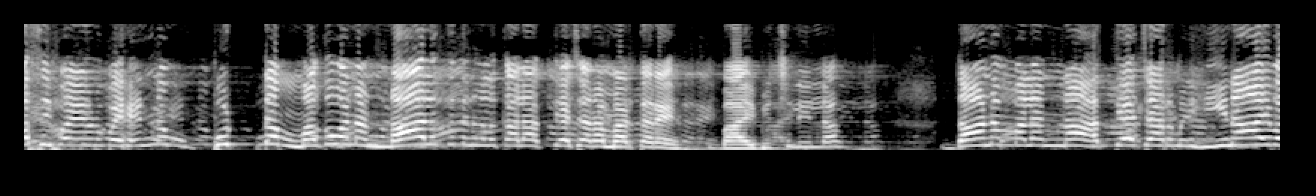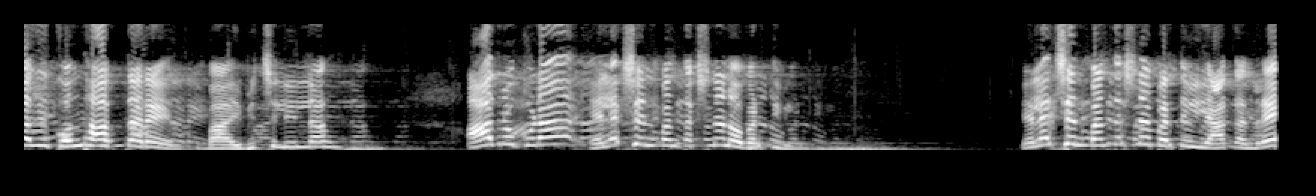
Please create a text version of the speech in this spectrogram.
ಆಸಿಫಾ ಎನ್ನುವ ಹೆಣ್ಣು ಪುಟ್ಟ ಮಗುವನ್ನ ನಾಲ್ಕು ದಿನಗಳ ಕಾಲ ಅತ್ಯಾಚಾರ ಮಾಡ್ತಾರೆ. ಬಾಯಿ ಬಿಚ್ಚಲಿಲ್ಲ. ದಾನಮ್ಮಲನ್ನ ಅತ್ಯಾಚಾರ ಹೀನಾಯವಾಗಿ ಕೊಂದು ಹಾಕ್ತಾರೆ. ಬಾಯಿ ಬಿಚ್ಚಲಿಲ್ಲ. ಆದ್ರೂ ಕೂಡ ಎಲೆಕ್ಷನ್ ಬಂದ ತಕ್ಷಣ ನಾವು ಬರ್ತೀವಿ. ಎಲೆಕ್ಷನ್ ಬಂದ ತಕ್ಷಣ ಬರ್ತೀವಿ. ಯಾಕಂದ್ರೆ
